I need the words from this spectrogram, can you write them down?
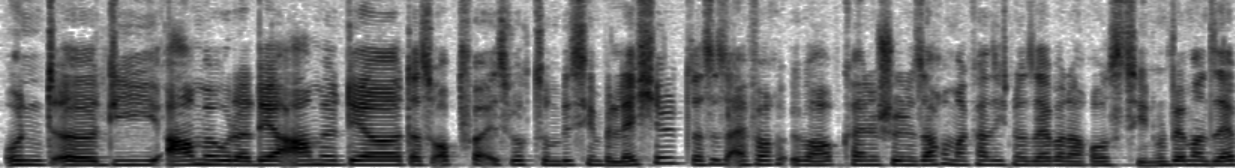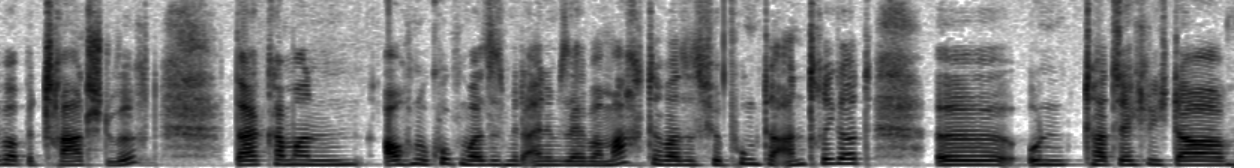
Und äh, die Arme oder der Arme, der das Opfer ist, wird so ein bisschen belächelt. Das ist einfach überhaupt keine schöne Sache. Man kann sich nur selber da rausziehen. Und wenn man selber betratscht wird, da kann man auch nur gucken, was es mit einem selber macht, was es für Punkte antriggert äh, und tatsächlich da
